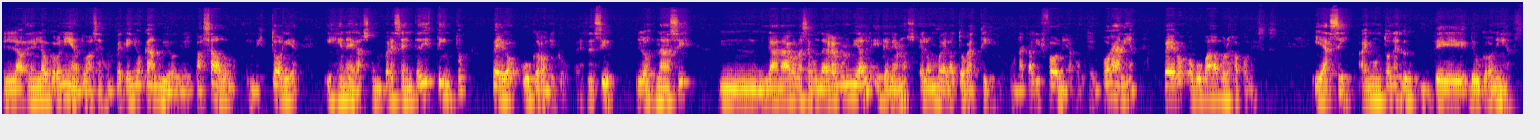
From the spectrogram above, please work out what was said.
En la, Ucronía tú haces un pequeño cambio en el pasado, en la historia, y generas un presente distinto, pero ucrónico. Es decir, los nazis mmm, ganaron la Segunda Guerra Mundial y tenemos el hombre del alto castillo, una California contemporánea, pero ocupada por los japoneses. Y así, hay montones de, de, de ucronías.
